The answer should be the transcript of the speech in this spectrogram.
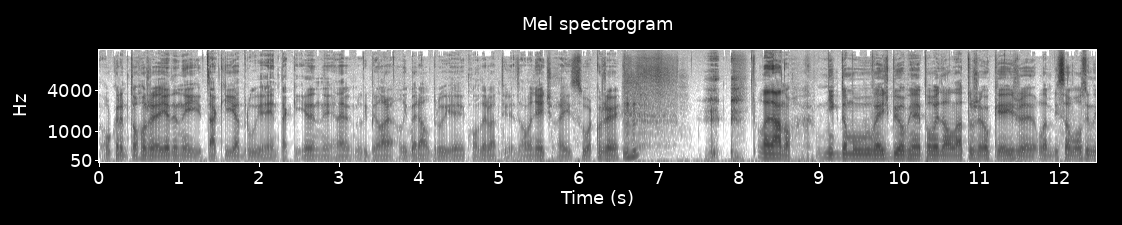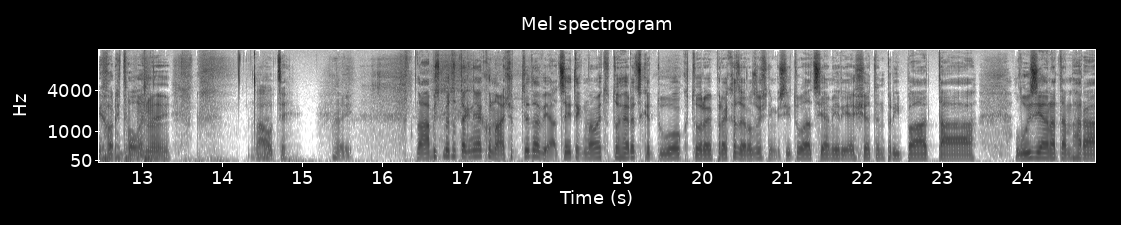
okrem toho, že jeden je taký a druhý je taký, jeden je, neviem, liberál, liberál druhý je konzervatívec, ale niečo, hej, sú akože... Mhm. Len áno, nikto mu v HBO by nepovedal na to, že OK, že len by sa vozili hore dole Hej. v aute. Hej. No aby sme to tak nejako načrtli teda viacej, tak máme toto herecké duo, ktoré prechádza rozličnými situáciami, riešia ten prípad. Tá Louisiana tam hrá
